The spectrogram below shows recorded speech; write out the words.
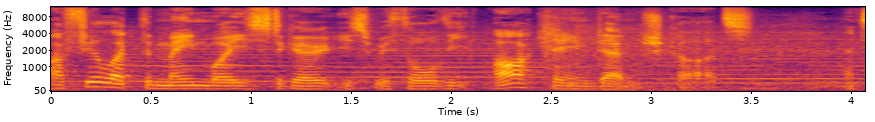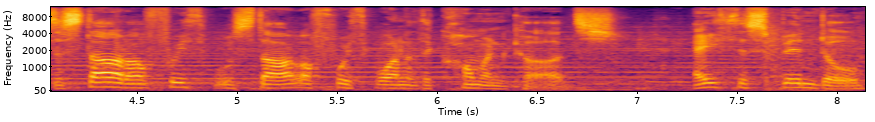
I feel like the main ways to go is with all the arcane damage cards. And to start off with, we'll start off with one of the common cards. Aether Spindle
